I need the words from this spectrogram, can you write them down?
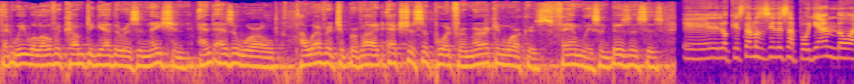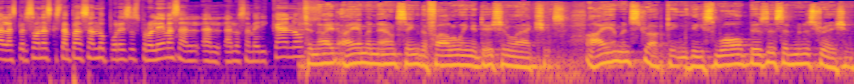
That we will overcome together as a nation and as a world. However, to provide extra support for American workers, families, and businesses, Eh, lo que estamos haciendo es apoyando a las personas que están pasando por esos problemas, al- al- a los americanos. Tonight, I am announcing the following additional actions. I am instructing the Small Business Administration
